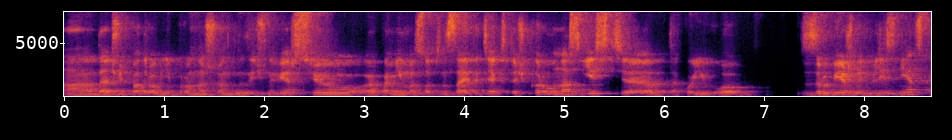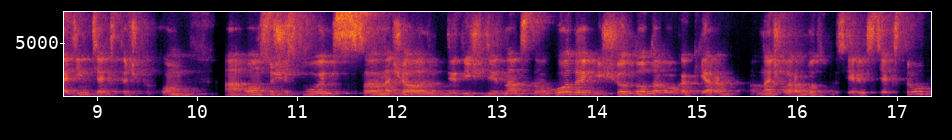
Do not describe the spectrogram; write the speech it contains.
А, да, чуть подробнее про нашу англоязычную версию. А, помимо, собственно, сайта text.ru у нас есть э, такой его зарубежный близнец 1text.com. А, он существует с начала 2019 года, еще до того, как я начал работать на сервисе Text.ru,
